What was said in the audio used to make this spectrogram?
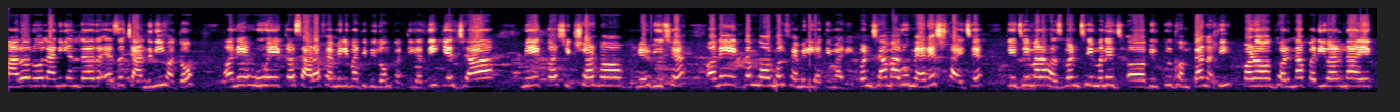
મારો રોલ આની અંદર એઝ અ ચાંદની હતો. અને હું એક સારા ફેમિલીમાંથી બિલોંગ કરતી હતી કે જ્યાં મેં એક શિક્ષણ મેળવ્યું છે અને એકદમ નોર્મલ ફેમિલી હતી મારી. પણ જ્યાં મારું મેરેજ થાય છે કે જે મારા હસબન્ડ છે મને બિલકુલ ગમતા નથી, પણ ઘરના પરિવારના એક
